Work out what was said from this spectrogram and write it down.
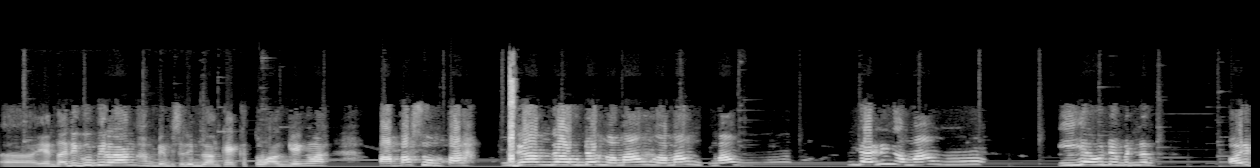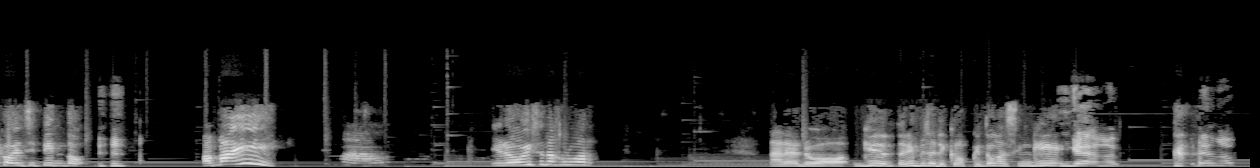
eh, yang tadi gue bilang hampir bisa dibilang kayak ketua geng lah. Papa sumpah, enggak enggak udah nggak mau nggak mau nggak mau. Enggak ini nggak mau. Iya udah bener. Oh ini kunci pintu. Papa ih. Yaudah Oi sana keluar. Nah ada dua gitu tadi bisa di crop gitu nggak sih Gi? Enggak, enggak. Udah enggak.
